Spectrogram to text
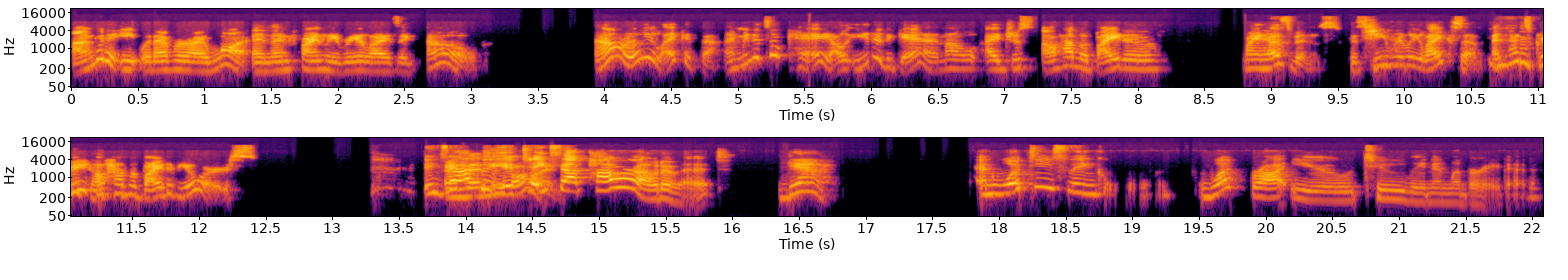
I'm going to eat whatever I want. And then finally realizing, oh, I don't really like it that. I mean, it's okay. I'll eat it again. I'll, I just, I'll have a bite of my husband's because he really likes them. And that's great. I'll have a bite of yours. Exactly. It on. takes that power out of it. Yeah. And what do you think, what brought you to Lean and Liberated?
